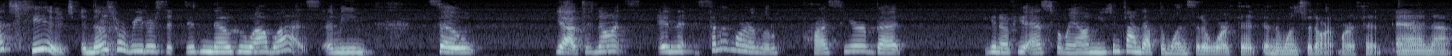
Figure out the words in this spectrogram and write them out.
that's huge. And those were readers that didn't know who I was. I mean, so yeah, to not. And some of them are a little pricier, but you know, if you ask around, you can find out the ones that are worth it and the ones that aren't worth it. And uh,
